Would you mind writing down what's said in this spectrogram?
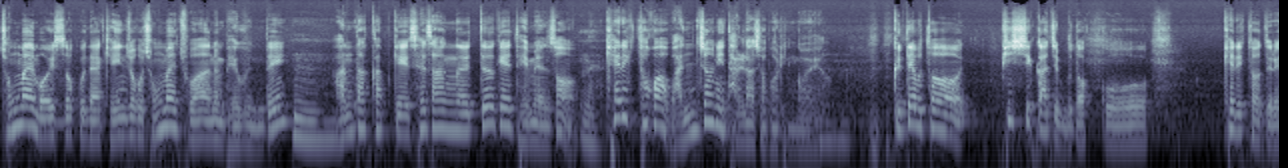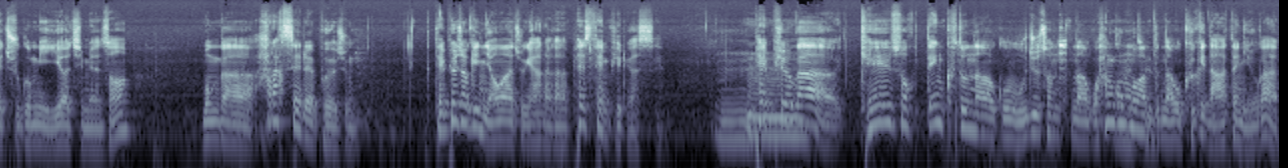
정말 멋있었고 내가 개인적으로 정말 좋아하는 배우인데 음. 안타깝게 세상을 뜨게 되면서 네. 캐릭터가 완전히 달라져 버린 거예요. 그때부터 PC까지 묻었고 캐릭터들의 죽음이 이어지면서 뭔가 하락세를 보여준 대표적인 영화 중에 하나가 Fast and Furious. 음. 펜퓨가 계속 탱크도 나오고 우주선도 나오고 항공모함도 나오고 그게 나왔던 이유가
